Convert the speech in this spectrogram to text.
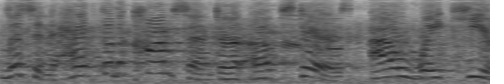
Listen, head for the comm center upstairs. I'll wait here.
